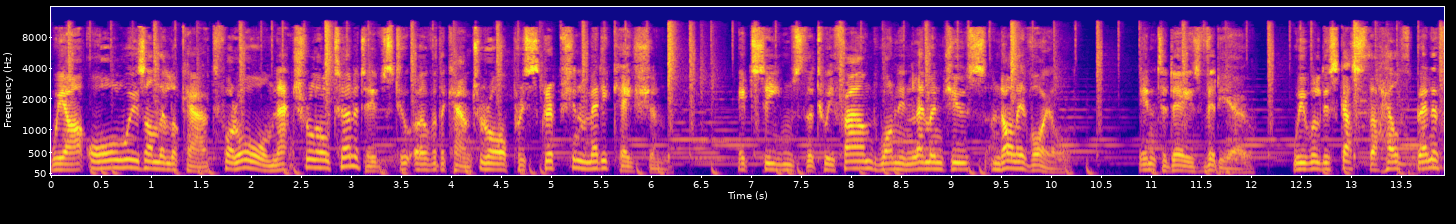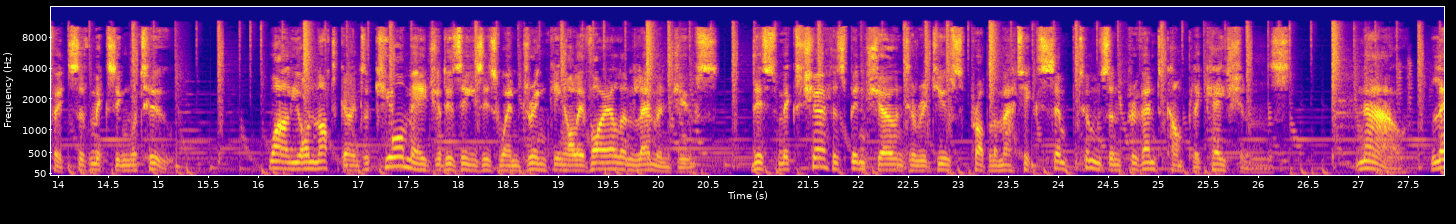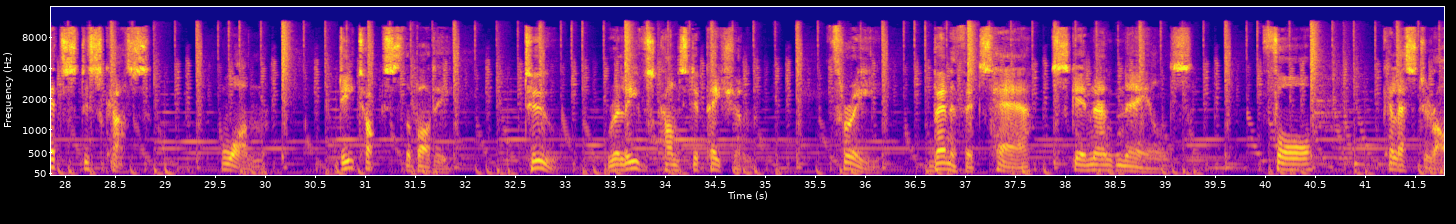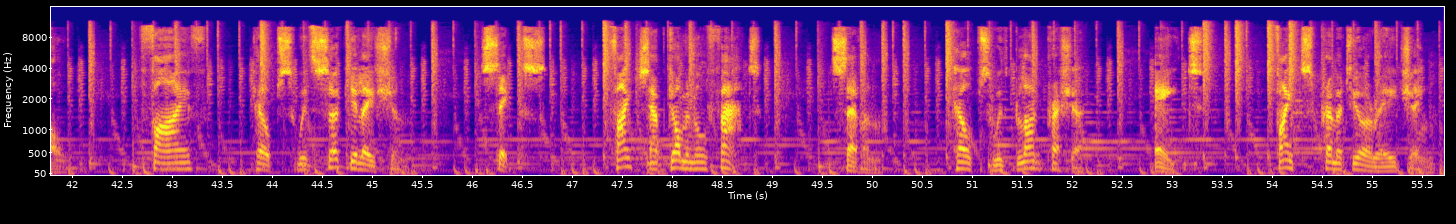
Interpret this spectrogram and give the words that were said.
We are always on the lookout for all natural alternatives to over-the-counter or prescription medication. It seems that we found one in lemon juice and olive oil. In today's video, we will discuss the health benefits of mixing the two. While you're not going to cure major diseases when drinking olive oil and lemon juice, this mixture has been shown to reduce problematic symptoms and prevent complications. Now, let's discuss. 1. Detox the body. 2. Relieves constipation. 3. Benefits hair, skin and nails. 4. Cholesterol. 5. Helps with circulation. 6. Fights abdominal fat. 7. Helps with blood pressure. 8. Fights premature aging.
